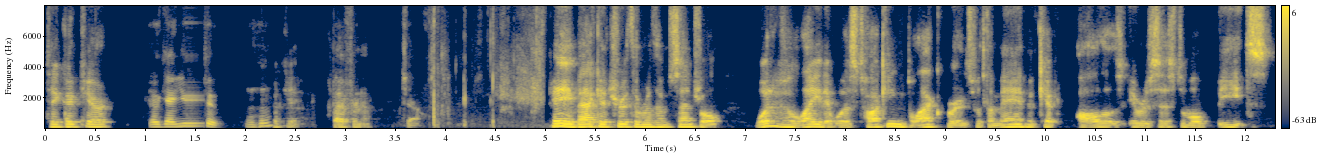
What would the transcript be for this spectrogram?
Take good care. Okay, you too. Mm-hmm. Okay. Bye for now. Ciao. Hey, back at Truth and Rhythm Central. What a delight it was talking Blackbyrds with a man who kept all those irresistible beats.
